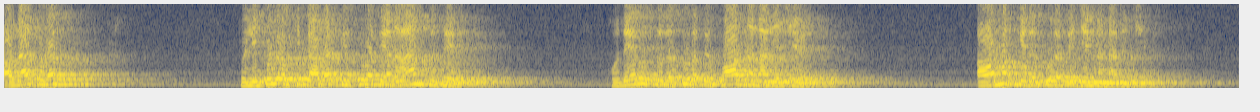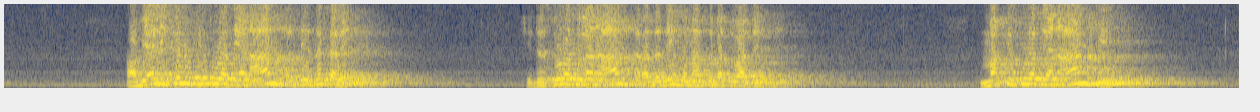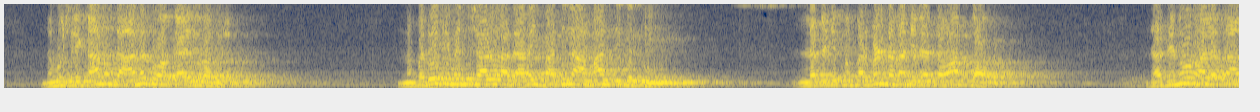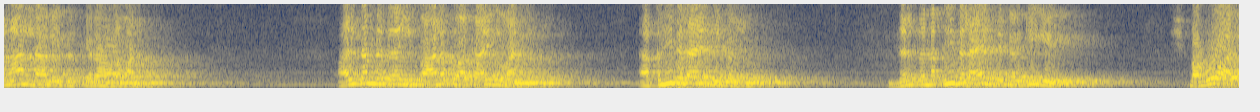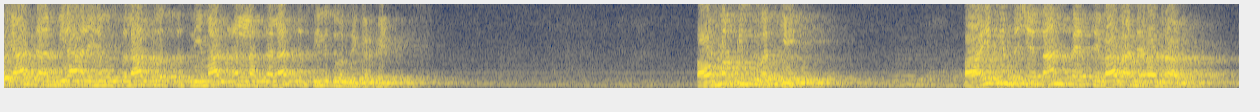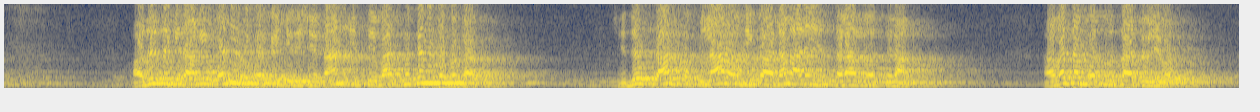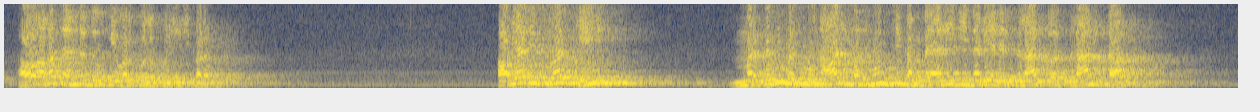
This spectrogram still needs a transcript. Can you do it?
او دا صورت په لیکلو او کتابت کې صورت انعام پسې خدای رسته د صورت صاد نه نازل شوه او مخکې د صورت جن نه نازل شوه او بیا لیکلو کې صورت انعام پسې ذکر دی چې د صورت الانعام سره د دې مناسبت واضح دی مخکې سورۃ انعام کې د مشرکانو د انت او عقاید راځي شو نو په دې کې ان شاء الله دا غي باطل اعمال ذکر کړي لکه چې په پربند باندې لا تواب کا دا زنور حالت اعمال لاغي تذکرہ روانه هلته هم د دایي په حالت او عقایدو باندې عقلي دلایل ذکر شو دلته نقلي دلایل ذکر کیږي شپږو آیات د انبیاء علیهم الصلاۃ والتسلیمات الله تعالی تفصیلی طور ذکر کړي او مخکې صورت کې پای کې د شیطان په اتباع باندې راغلی او دلته کې راغی وجه ذکر کوي چې د شیطان اتباع ځکه نه ده پکار چې د تاسو پلار او نیکه آدم علیه السلام هغه تم وسوسه چولې و او هغه تم د دوکي ورکول کوشش کړو او بیا دې صورت کې مرکزی مضمون عد مضمون چې کوم بیانېږي نبی علیہ الصلوۃ والسلام ته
